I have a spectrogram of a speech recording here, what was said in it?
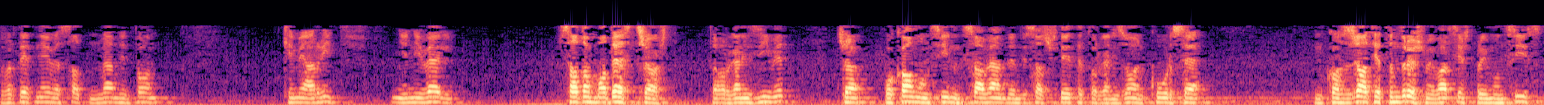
Vërtet neve sot në vendin tonë kemi arrit një nivel sado modest që është të organizimit që po ka mundësi në disa vende, në disa qytete të organizohen kurse në kohëzgjatje të ndryshme, varësisht prej mundësisë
